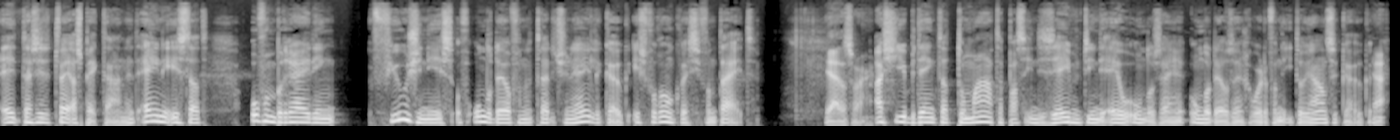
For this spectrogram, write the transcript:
eh, daar zitten twee aspecten aan. Het ene is dat of een bereiding fusion is of onderdeel van de traditionele keuken, is vooral een kwestie van tijd. Ja, dat is waar. Als je je bedenkt dat tomaten pas in de 17e eeuw onder zijn, onderdeel zijn geworden van de Italiaanse keuken. Ja.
